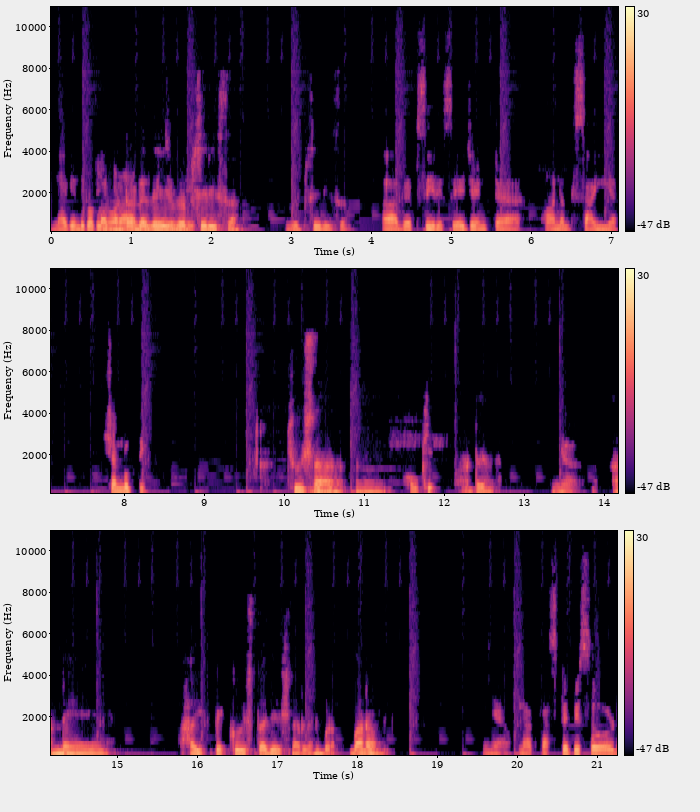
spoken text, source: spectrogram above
నాకు ఎందుకు నువ్వు అంటాడేది వెబ్ సిరీసా? వెబ్ సిరీసా? Web series. Agent Anand Sai షణ్ముక్తి. చూసిన? ఓకే. అంటే అన్ని హైప్ ఎక్కువ ఇస్తా చేసినారు కానీ బాగానే ఉంది. నాకు ఫస్ట్ ఎపిసోడ్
